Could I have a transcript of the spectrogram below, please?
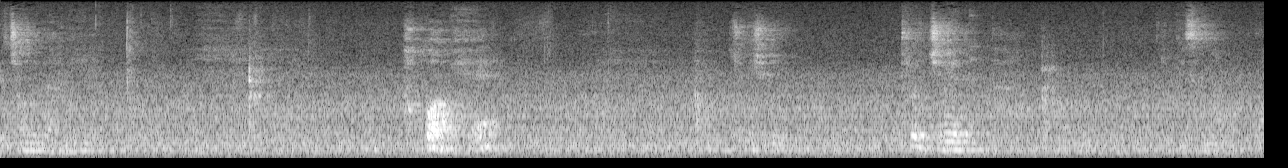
예, 정당이 예, 확고하게 중심을 틀어줘야 된다. 그렇게 생각합니다.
